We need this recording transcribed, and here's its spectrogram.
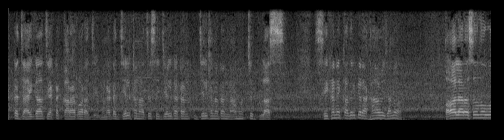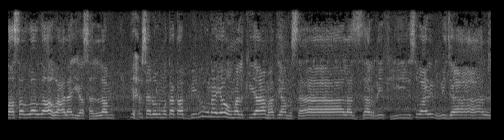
একটা জায়গা আছে, একটা কারাগার আছে মানে একটা জেলখানা আছে, সেই জেলখাটা, জেলখানাটার নাম হচ্ছে বুলাস সেখানে কাদেরকে রাখা হবে জানো? কালা রসুল্লাহ সাল্লাহ আলাইয়া সাল্লাম عليه وسلم يحشر المتكبرون يوم القيامة أمثال الزر في سور الرجال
